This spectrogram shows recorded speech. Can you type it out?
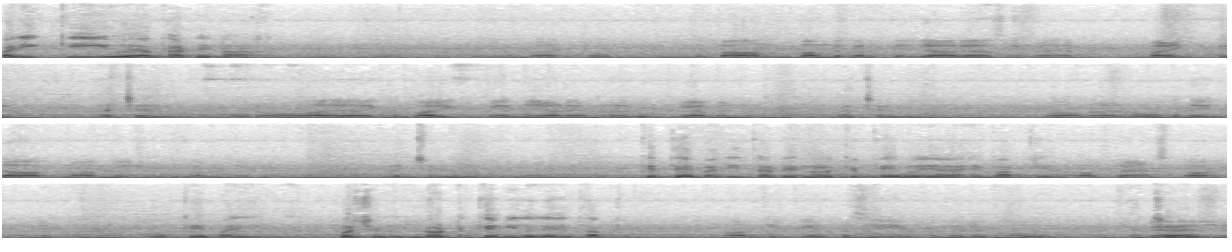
ਭਾਜੀ ਕੀ ਹੋਇਆ ਤੁਹਾਡੇ ਨਾਲ? ਮੈਂ ਇੱਥੋਂ ਦੁਕਾਨ ਬੰਦ ਕਰਕੇ ਜਾ ਰਿਹਾ ਸੀ ਮੈਂ ਬਾਈਕ ਤੇ। ਅੱਛਾ ਜੀ। ਉਦੋਂ ਆਇਆ ਇੱਕ ਬਾਈਕ ਤਿੰਨ ਜਣੇ ਉਹਨੇ ਰੋਕਿਆ ਮੈਨੂੰ। ਅੱਛਾ ਜੀ। ਉਹਨਾਂ ਨੇ ਰੋਕਦੇ ਹੀ ਦਾਤ ਮਾਰਨੇ ਸ਼ੁਰੂ ਕਰ ਦਿੱਤੇ। ਅੱਛਾ ਜੀ। ਕਿੱਥੇ ਭਾਜੀ ਤੁਹਾਡੇ ਨਾਲ ਕਿੱਥੇ ਹੋਇਆ ਇਹ ਵਾਕਿਆ? ਆ ਫਰੈਂਡਸ ਕਾਲ ਕਰਦੇ ਓਕੇ ਭਾਈ ਕੁਝ ਲੁੱਟ ਕੇ ਵੀ ਲਗਾਏ ਤੱਕ? ਹਾਂਜੀ ਕਿੱਟ ਸੀ ਇੱਕ ਮੇਰੇ ਕੋਲ ਅੱਛਾ ਕੈਸ਼ ਜੀ।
